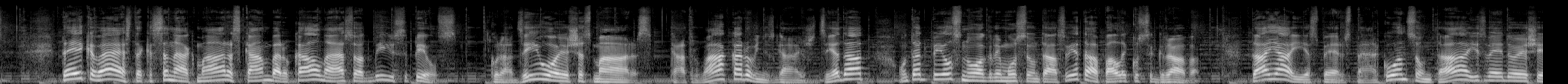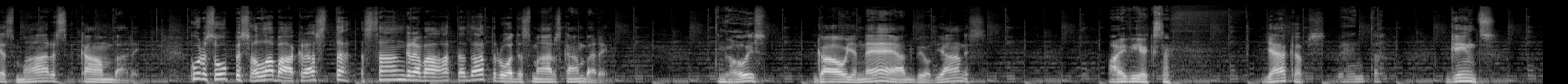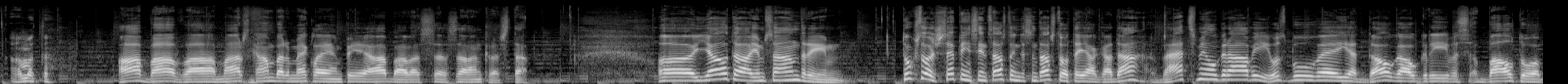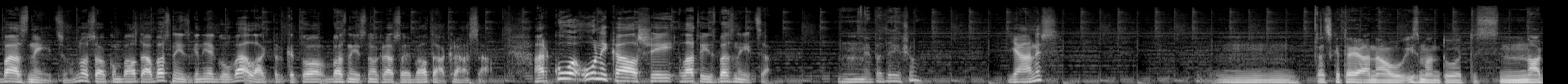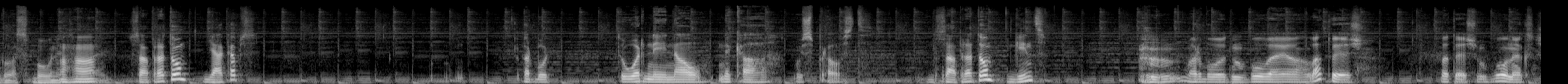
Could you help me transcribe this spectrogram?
Teika vēsta, ka senāk Māras Kamberu kalnā esot bijusi pilsēta kurā dzīvojušas māras. Katru vakaru viņas gājuši dziedāt, un tad pilsēta nogrimusi un tās vietā palikusi grava. Tajā iespējas pērkons un tā izveidojušies māras kambari. Kuras upes labā krasta sangravā tad atrodas māras kambari? Gaujas. Gauja nē, atbild Jānis. Aivieksta. Jēkabs, Venta. Gins. Amata. Abavā Mārs Kambara meklējam pie abavas sānkrasta. Uh, Jautājums Andrīm. 1788. gadā Vecmilgrāvī uzbūvēja Daugaugrības Balto baznīcu. Un Nosaukumu Baltā baznīca gan ieguva vēlāk, tad, kad to baznīcu nokrāsoja baltā krāsā. Ar ko unikāla šī Latvijas baznīca? Mm, Nepateikšu. Jānis, Mm, tas, ka tajā nav izmantotas naglas būvniecības. Aha, sapratu, Jākaps. Varbūt turnī nav nekā uzspraust. Sapratu, Gins. Varbūt būvēja latviešu. Latviešu būvnieks.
